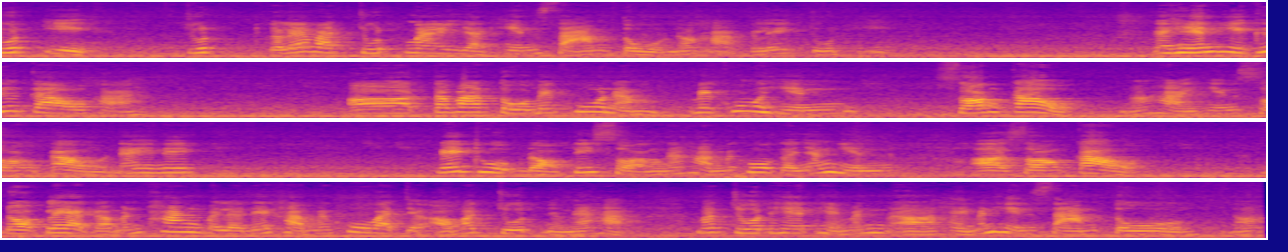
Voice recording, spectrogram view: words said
จุดอีก จุด ก็เลยว่าจุดใหม่อยากเห็นสามตัวเนาะค่ะ ก็เลยจุดอีก ก็เห็นอีกคือเก่าค่ะเอ่อตะว่าตัวแม่คู่น่ะแม่คู่เห็นสองเก้าเนาะค่ะเห็นสองเก้าในในในถูกดอกที่สองนะคะแม่คู่ก็ยังเห็นเอ่อสองเก้าดอกแรกอะมันพังไปเลยได้ค่ะแม่คู่ว่าจะเอามาจุดเนี่ยไหมค่ะมาจุดเฮ็ดเห็นมันเอ่อให้มันเห็นสามตัวเนาะ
